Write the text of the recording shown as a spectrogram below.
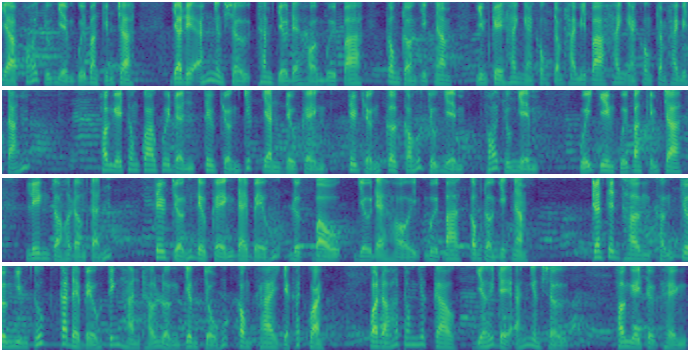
và phó chủ nhiệm Ủy ban kiểm tra và đề án nhân sự tham dự Đại hội 13 Công đoàn Việt Nam nhiệm kỳ 2023-2028. Hội nghị thông qua quy định tiêu chuẩn chức danh điều kiện, tiêu chuẩn cơ cấu chủ nhiệm, phó chủ nhiệm, ủy viên Ủy ban kiểm tra Liên đoàn Hội đồng tỉnh, tiêu chuẩn điều kiện đại biểu được bầu dự Đại hội 13 Công đoàn Việt Nam. Trên tinh thần khẩn trương nghiêm túc, các đại biểu tiến hành thảo luận dân chủ, công khai và khách quan. Qua đó thống nhất cao với đề án nhân sự. Hội nghị thực hiện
